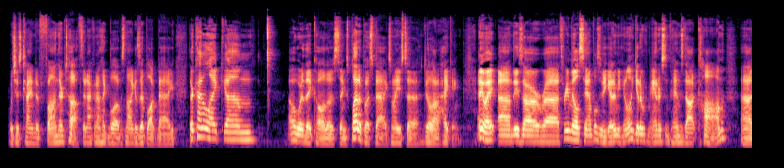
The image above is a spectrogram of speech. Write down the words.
which is kind of fun. They're tough. They're not going to like blow up. It's not like a Ziploc bag. They're kind of like, um, oh, what do they call those things? Platypus bags when I used to do a lot of hiking. Anyway, um, these are uh, 3 mil samples if you get them. You can only get them from andersonpens.com. Uh,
